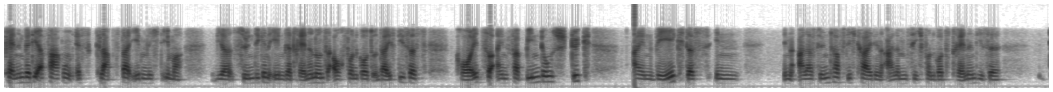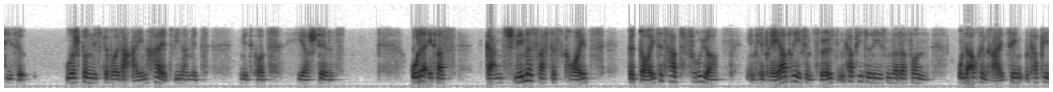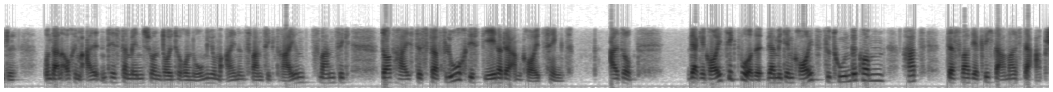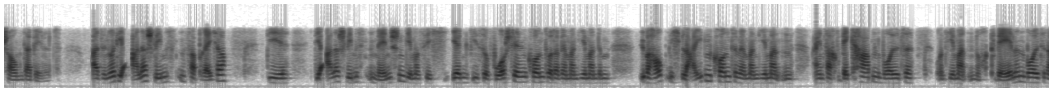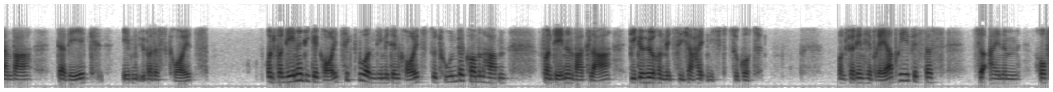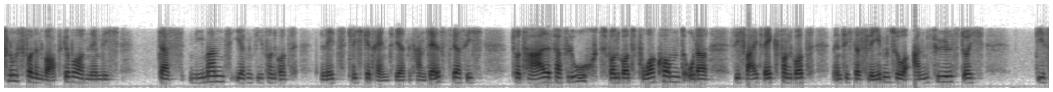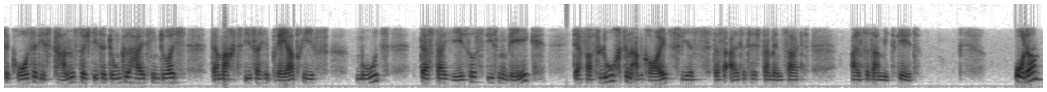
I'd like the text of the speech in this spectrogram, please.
kennen wir die Erfahrung, es klappt da eben nicht immer. Wir sündigen eben, wir trennen uns auch von Gott und da ist dieses Kreuz so ein Verbindungsstück, ein Weg, das in in aller Sündhaftigkeit, in allem sich von Gott trennen, diese, diese ursprünglich gewollte Einheit wieder mit, mit Gott herstellt. Oder etwas ganz Schlimmes, was das Kreuz bedeutet hat früher. Im Hebräerbrief im zwölften Kapitel lesen wir davon und auch im dreizehnten Kapitel und dann auch im Alten Testament schon Deuteronomium 21, 23. Dort heißt es, verflucht ist jeder, der am Kreuz hängt. Also wer gekreuzigt wurde, wer mit dem Kreuz zu tun bekommen hat, das war wirklich damals der Abschaum der Welt. Also nur die allerschlimmsten Verbrecher, die, die allerschlimmsten Menschen, die man sich irgendwie so vorstellen konnte oder wenn man jemandem überhaupt nicht leiden konnte, wenn man jemanden einfach weghaben wollte und jemanden noch quälen wollte, dann war der Weg eben über das Kreuz. Und von denen, die gekreuzigt wurden, die mit dem Kreuz zu tun bekommen haben, von denen war klar, die gehören mit Sicherheit nicht zu Gott. Und für den Hebräerbrief ist das zu einem hoffnungsvollen Wort geworden, nämlich, dass niemand irgendwie von Gott letztlich getrennt werden kann. Selbst wer sich total verflucht von Gott vorkommt oder sich weit weg von Gott, wenn sich das Leben so anfühlt durch diese große Distanz, durch diese Dunkelheit hindurch, da macht dieser Hebräerbrief Mut, dass da Jesus diesen Weg der Verfluchten am Kreuz, wie es das Alte Testament sagt, also da mitgeht. Oder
